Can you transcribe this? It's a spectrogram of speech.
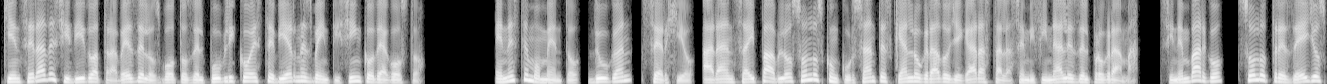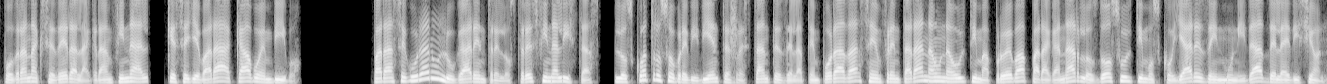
Quien será decidido a través de los votos del público este viernes 25 de agosto. En este momento, Dugan, Sergio, Aranza y Pablo son los concursantes que han logrado llegar hasta las semifinales del programa. Sin embargo, solo tres de ellos podrán acceder a la gran final, que se llevará a cabo en vivo. Para asegurar un lugar entre los tres finalistas, los cuatro sobrevivientes restantes de la temporada se enfrentarán a una última prueba para ganar los dos últimos collares de inmunidad de la edición.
